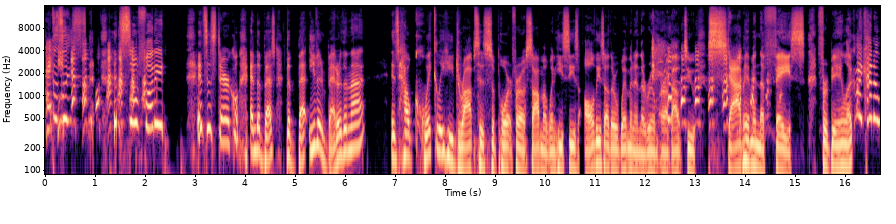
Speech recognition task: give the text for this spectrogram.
It's like- It's so funny. It's hysterical. And the best, the bet, even better than that is how quickly he drops his support for Ousamma when he sees all these other women in the room are about to stab him in the face for being like, I kind of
